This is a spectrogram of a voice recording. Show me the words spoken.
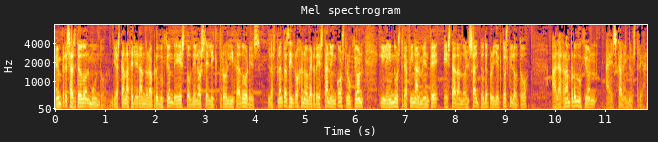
Empresas de todo el mundo ya están acelerando la producción de esto, de los electrolizadores. Las plantas de hidrógeno verde están en construcción y la industria finalmente está dando el salto de proyectos piloto a la gran producción a escala industrial.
